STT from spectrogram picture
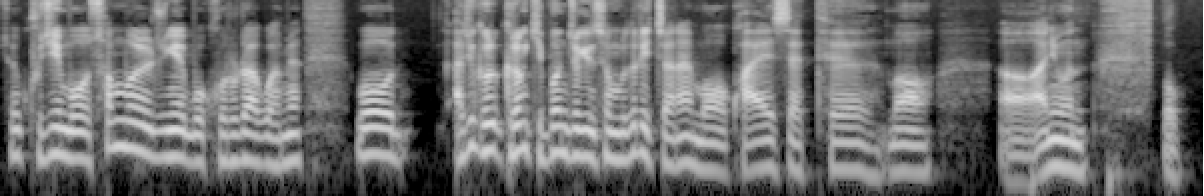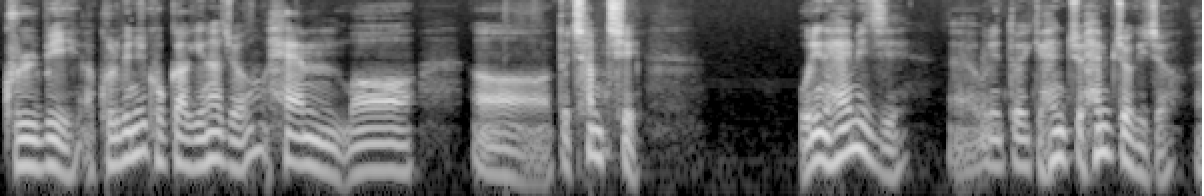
저 굳이 뭐 선물 중에 뭐 고르라고 하면 뭐 아주 그, 런 기본적인 선물들 있잖아요. 뭐 과일 세트, 뭐 어, 아니면 뭐 굴비, 아, 굴비는 고가긴 하죠. 햄, 뭐 어, 또 참치. 우린 햄이지. 예, 우린 또 이렇게 햄, 쪽, 햄 쪽이죠. 예.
